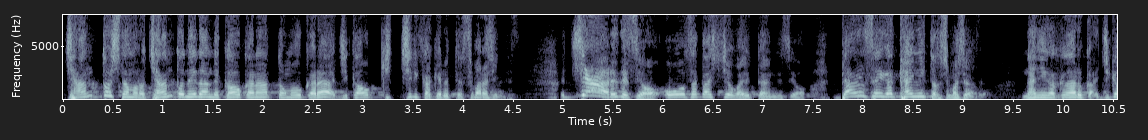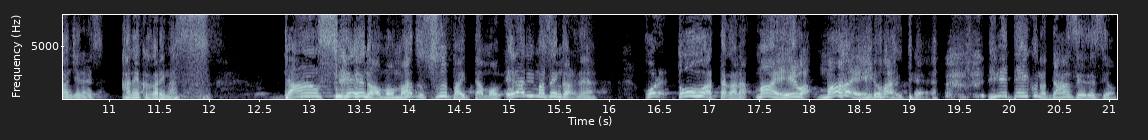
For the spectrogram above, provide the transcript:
ちゃんとしたもの、ちゃんと値段で買おうかなと思うから、時間をきっちりかけるって素晴らしいんです。じゃああれですよ、大阪市長が言ったんですよ。男性が買いに行ったとしましょう。何がかかるか、時間じゃないです。金かかります。男性のもうまずスーパー行ったらもう選びませんからね。これ豆腐あったかなまあええわ。まあええわ言って。入れていくの男性ですよ。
